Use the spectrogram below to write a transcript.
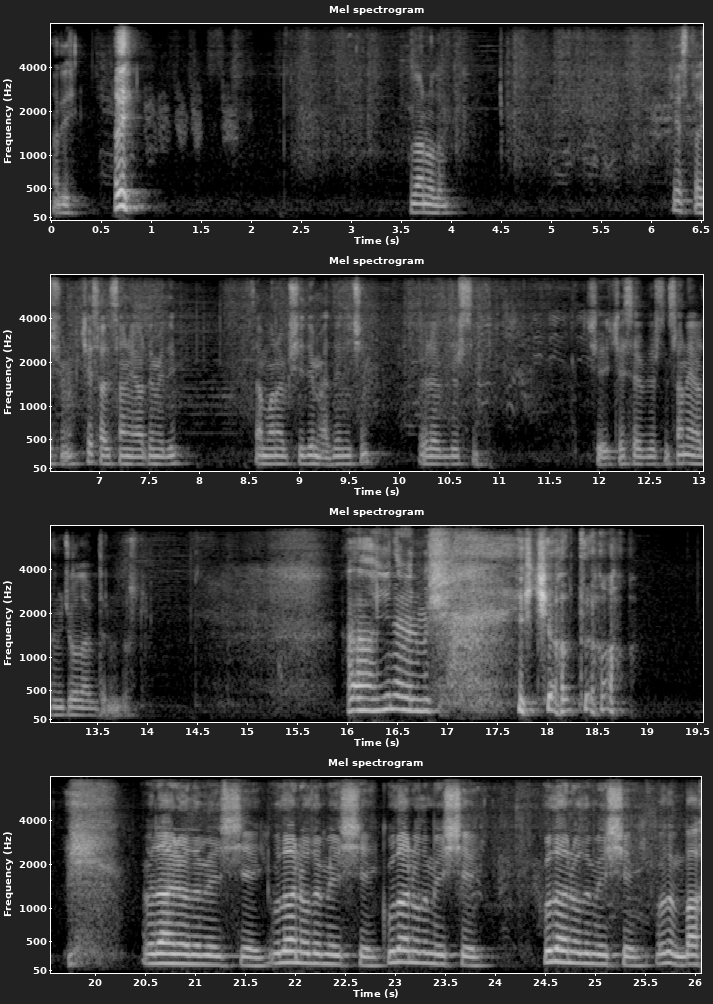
Hadi. Hadi. Ulan oğlum. Kes la şunu. Kes hadi sana yardım edeyim. Sen bana bir şey demediğin için ölebilirsin. Şeyi kesebilirsin. Sana yardımcı olabilirim dostum. Aa, yine ölmüş. 2 altı. Ulan oğlum eşek. Ulan oğlum eşek. Ulan oğlum eşek. Ulan oğlum eşek. Oğlum bak.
